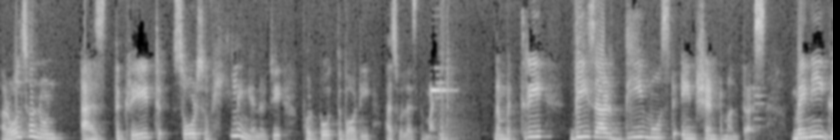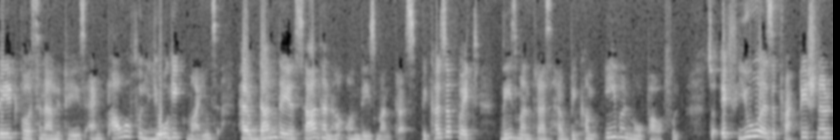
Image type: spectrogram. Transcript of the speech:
are also known as the great source of healing energy for both the body as well as the mind. Number three, these are the most ancient mantras. Many great personalities and powerful yogic minds have done their sadhana on these mantras, because of which these mantras have become even more powerful. So if you as a practitioner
